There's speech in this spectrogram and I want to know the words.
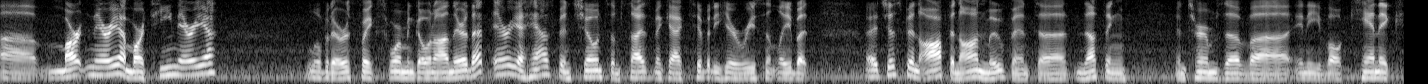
uh, Martin area, Martine area. A little bit of earthquake swarming going on there. That area has been shown some seismic activity here recently, but it's just been off and on movement. Uh, nothing in terms of uh, any volcanic.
